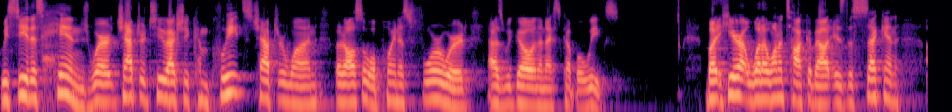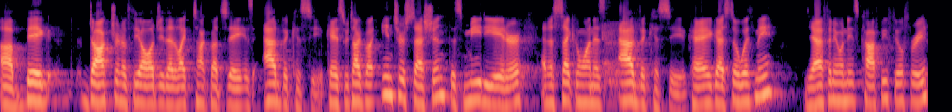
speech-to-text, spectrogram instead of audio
we see this hinge where chapter 2 actually completes chapter 1, but it also will point us forward as we go in the next couple of weeks. But here, what I want to talk about is the second uh, big doctrine of theology that I'd like to talk about today is advocacy. Okay, so we talked about intercession, this mediator, and the second one is advocacy. Okay, you guys still with me? Yeah, if anyone needs coffee, feel free.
